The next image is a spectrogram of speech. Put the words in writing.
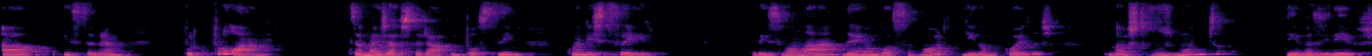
ao Instagram, porque por lá também já estará um postzinho quando isto sair. Por isso vão lá, deem o vosso amor, digam-me coisas. Gosto-vos muito, divas e divos.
